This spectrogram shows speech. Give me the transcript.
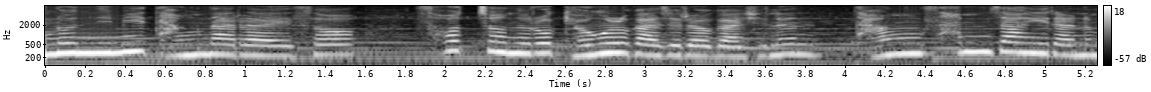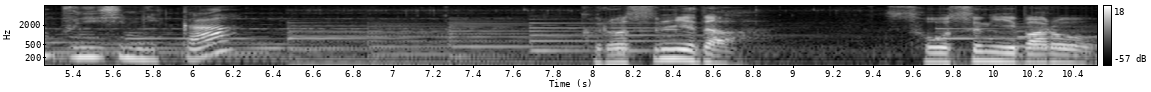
장로님이 당나라에서 서천으로 경을 가지러 가시는 당 삼장이라는 분이십니까? 그렇습니다. 소승이 바로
